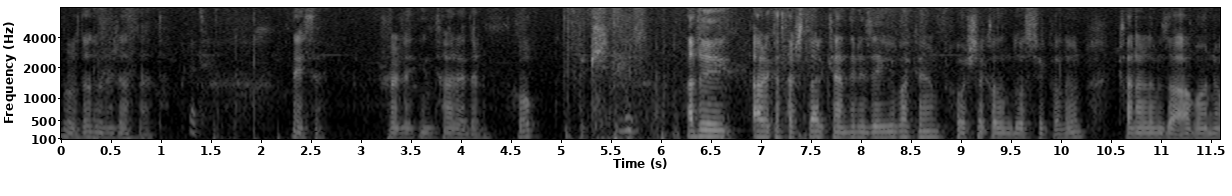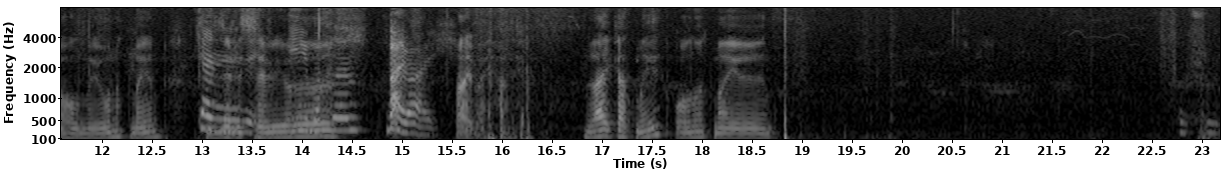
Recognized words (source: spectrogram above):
Burada duracağız zaten. Hadi. Neyse. Şöyle intihar edelim. Hop gittik. Hadi arkadaşlar kendinize iyi bakın. Hoşça kalın, dostça kalın. Kanalımıza abone olmayı unutmayın. Sizleri Kendinize seviyoruz. iyi bakın. Bay bay. Bay bay. Hadi. Like atmayı unutmayın. Şunu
